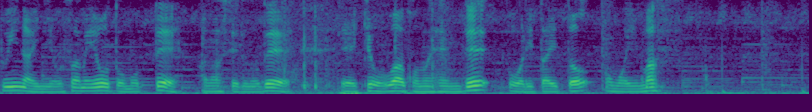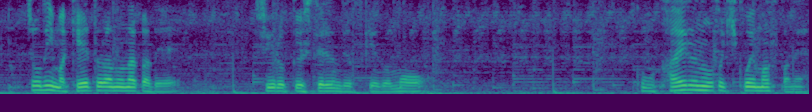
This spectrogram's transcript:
分以内に収めようと思って話してるので、えー、今日はこの辺で終わりたいと思います。ちょうど今軽トラの中で収録してるんですけどもこのカエルの音聞こえますかね？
